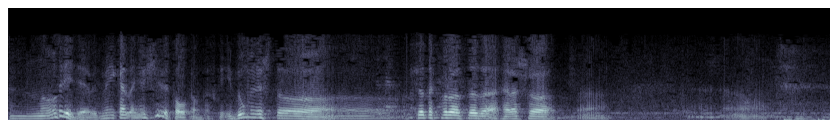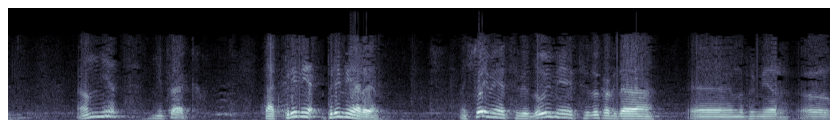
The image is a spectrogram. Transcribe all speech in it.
Ну, смотрите, ведь мы никогда не учили толком, так сказать, и думали, что э, все так просто, да, хорошо. Да. А нет, не так. Так, пример, примеры. Значит, что имеется в виду? Имеется в виду, когда, э, например, э,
